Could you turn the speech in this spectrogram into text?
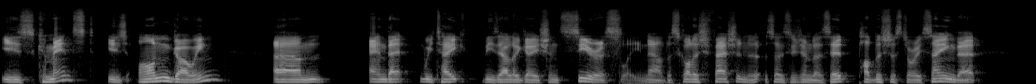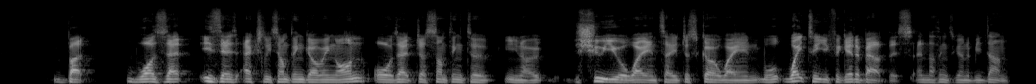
is commenced, is ongoing, um, and that we take these allegations seriously. Now, the Scottish Fashion Association, as I said, published a story saying that, but was that is there actually something going on, or is that just something to you know shoo you away and say, just go away and we'll wait till you forget about this and nothing's going to be done.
